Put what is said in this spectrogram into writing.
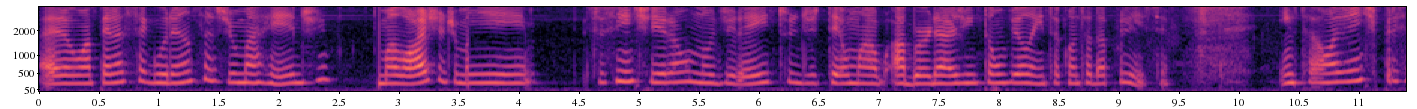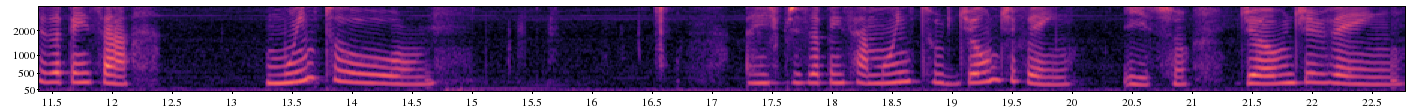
eram apenas seguranças de uma rede, uma loja de uma. E se sentiram no direito de ter uma abordagem tão violenta quanto a da polícia. Então a gente precisa pensar muito a gente precisa pensar muito de onde vem isso, de onde vem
